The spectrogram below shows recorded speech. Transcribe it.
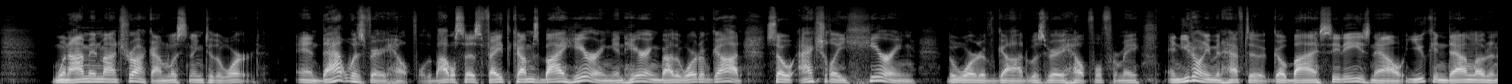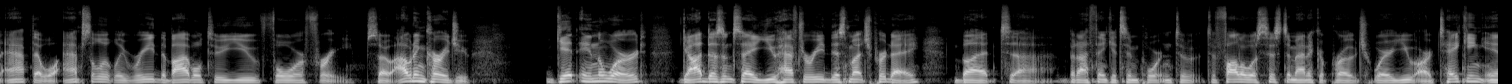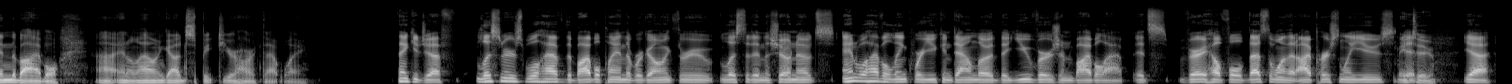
when I'm in my truck, I'm listening to the word. And that was very helpful. The Bible says faith comes by hearing, and hearing by the Word of God. So actually, hearing the Word of God was very helpful for me. And you don't even have to go buy CDs now. You can download an app that will absolutely read the Bible to you for free. So I would encourage you get in the Word. God doesn't say you have to read this much per day, but uh, but I think it's important to to follow a systematic approach where you are taking in the Bible uh, and allowing God to speak to your heart that way. Thank you, Jeff. Listeners, we'll have the Bible plan that we're going through listed in the show notes, and we'll have a link where you can download the YouVersion Bible app. It's very helpful. That's the one that I personally use. Me it, too. Yeah.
